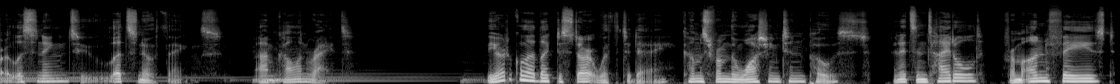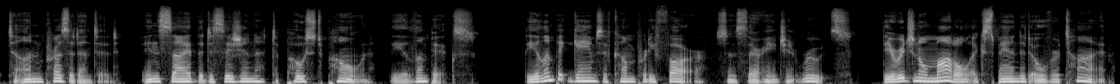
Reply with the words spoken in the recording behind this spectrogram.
are listening to Let's Know Things. I'm Colin Wright. The article I'd like to start with today comes from the Washington Post, and it's entitled From Unfazed to Unprecedented Inside the Decision to Postpone the Olympics. The Olympic Games have come pretty far since their ancient roots. The original model expanded over time,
